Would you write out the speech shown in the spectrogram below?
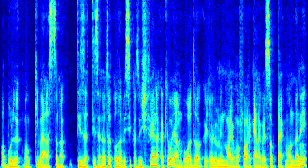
abból ők maguk kiválasztanak 10-15-öt, oda viszik az ügyfélnek, aki olyan boldog, hogy örül, mint majom a farkának, hogy szokták mondani,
